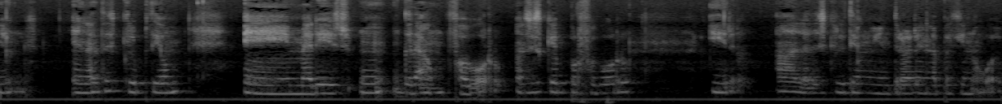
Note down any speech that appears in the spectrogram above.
link en la descripción eh, me haréis un gran favor. Así es que por favor ir a la descripción y entrar en la página web.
